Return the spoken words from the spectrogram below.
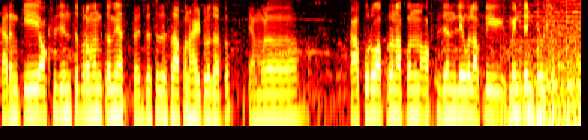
कारण की ऑक्सिजनचं प्रमाण कमी असतं. जसं जसं आपण हाईटवर जातो त्यामुळं कापूर वापरून आपण ऑक्सिजन लेवल आपली मेंटेन ठेवू शकतो.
